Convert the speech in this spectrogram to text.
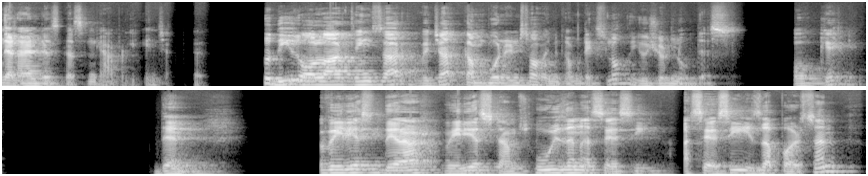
That i'll discuss in capital gain chapter so these all are things are which are components of income tax law. You should know this. Okay. Then various there are various terms. Who is an assessee? Assessee is a person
